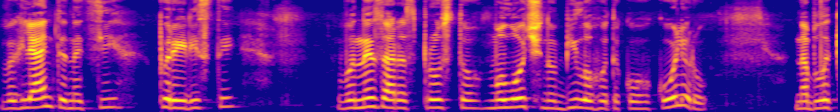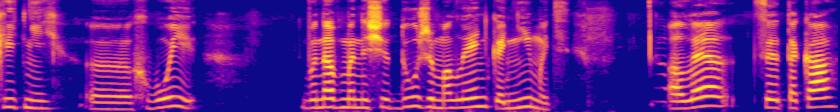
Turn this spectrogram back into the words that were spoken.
Ви гляньте на ці прирісти. Вони зараз просто молочно-білого такого кольору на блакитній е, хвої. Вона в мене ще дуже маленька, німець, але це така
